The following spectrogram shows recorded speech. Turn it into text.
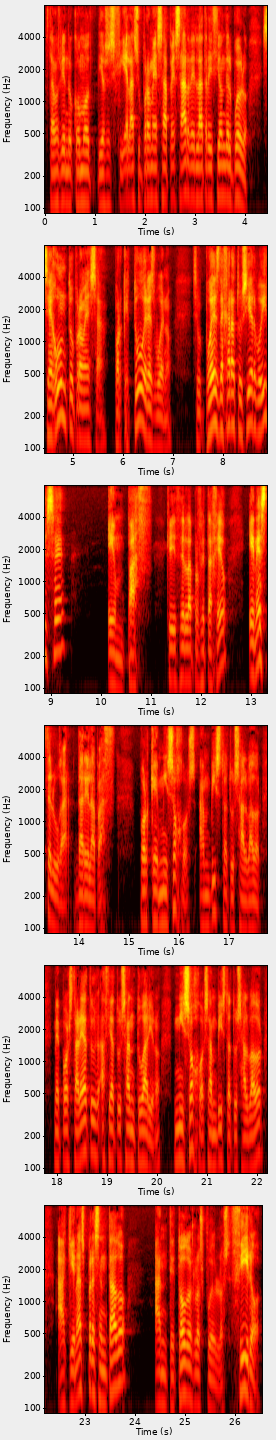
estamos viendo cómo Dios es fiel a su promesa a pesar de la traición del pueblo. Según tu promesa, porque tú eres bueno, puedes dejar a tu siervo irse en paz. ¿Qué dice la profeta Geo? En este lugar daré la paz, porque mis ojos han visto a tu Salvador. Me postraré hacia tu santuario, ¿no? Mis ojos han visto a tu Salvador, a quien has presentado ante todos los pueblos. Ciro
